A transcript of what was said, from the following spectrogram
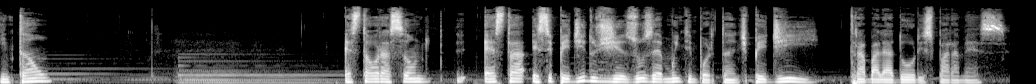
Então, esta oração, esta, esse pedido de Jesus é muito importante. Pedir trabalhadores para a messe.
